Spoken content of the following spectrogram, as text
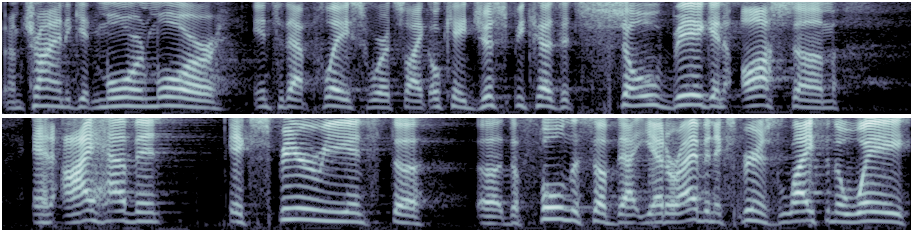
But I'm trying to get more and more into that place where it's like, okay, just because it's so big and awesome, and I haven't experienced the uh, the fullness of that yet, or I haven't experienced life in the way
